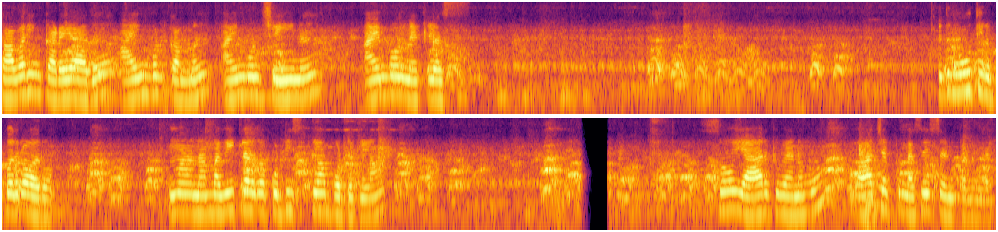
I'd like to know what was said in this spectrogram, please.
கவரிங் கிடையாது. ஐம்பொன் கம்மல் ஐம்பொன் செயின் ஐம்பொன் நெக்லஸ். இது நூற்றி முப்பது ரூபா வரும். நம்ம வீட்டில் இருக்க குட்டீஸ்க்கெலாம் போட்டுக்கலாம். ஸோ யாருக்கு வேணுமோ வாட்ஸ்அப்புக்கு மெசேஜ் சென்ட் பண்ணுங்கள்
